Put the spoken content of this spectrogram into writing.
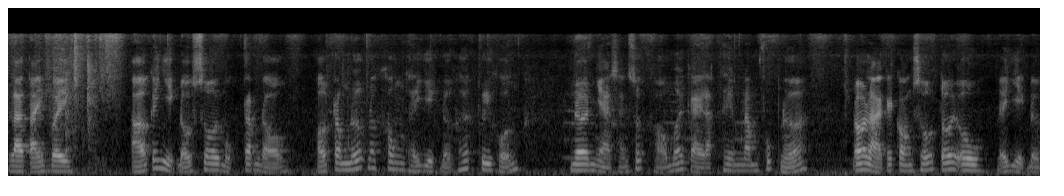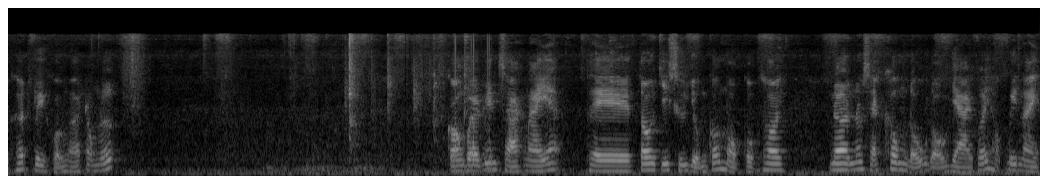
Là tại vì ở cái nhiệt độ sôi 100 độ, ở trong nước nó không thể diệt được hết vi khuẩn, nên nhà sản xuất họ mới cài đặt thêm 5 phút nữa. Đó là cái con số tối ưu để diệt được hết vi khuẩn ở trong nước. Còn về pin sạc này á, thì tôi chỉ sử dụng có một cục thôi, nên nó sẽ không đủ độ dài với hộp pin này.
